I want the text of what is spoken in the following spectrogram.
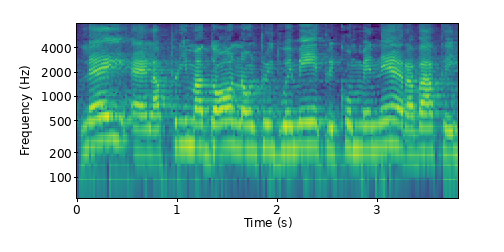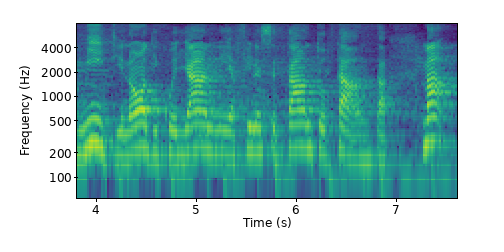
lei è la prima donna oltre i due metri, con Mennea eravate i miti no? di quegli anni a fine 70-80, ma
